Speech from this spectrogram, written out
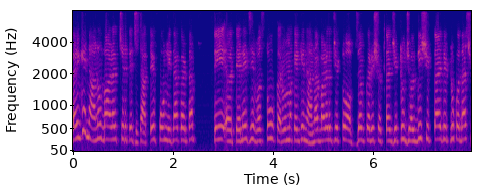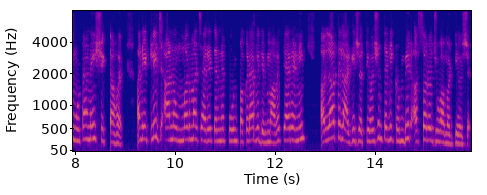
કારણ કે નાનું બાળક છે તે જાતે ફોન લીધા કરતા તે તેને જે વસ્તુ કરવામાં કારણ કે નાના બાળક જેટલું ઓબ્ઝર્વ કરી શકતા, જેટલું જલ્દી શીખતા હોય, તેટલું કદાચ મોટા નહીં શીખતા હોય. અને એટલી જ આના ઉંમરમાં જ્યારે તેમને ફોન પકડાવી દેવામાં આવે, ત્યારે એની અલત લાગી જતી હોય છે અને તેની ગંભીર અસરો જોવા મળતી હોય છે.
